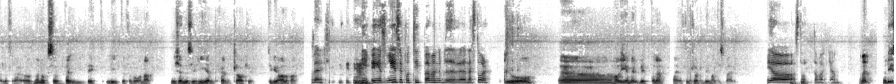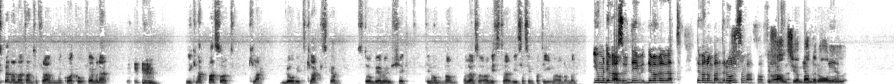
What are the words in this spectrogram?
Eller sådär. Men också väldigt lite förvånad. Det kändes ju helt självklart ju. Tycker jag i alla fall. Verkligen. Ingen som ger sig på att tippa vem det blir eh, nästa år? Jo. Uh, har Emil blivit eller? Nej, det är klart det blir Marcus Berg. Ja, stolta Mackan. Men, men det är ju spännande att han tog fram Kouakou. För jag menar, det är ju knappast så att klack, Blåvitt klack ska stå och be om ursäkt till honom. Eller alltså, ja, visst här, visa sympati med honom, men... Jo, men det var, alltså, det, det var väl att det var någon banderoll det, som var så. Förlåt, det fanns ju en banderoll.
